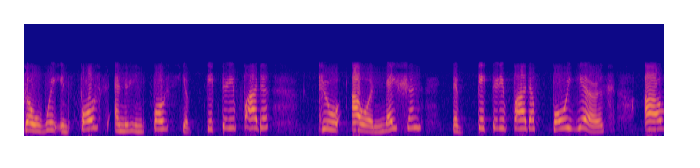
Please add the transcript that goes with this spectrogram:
So we enforce and reinforce your victory, Father, to our nation, the victory, Father, for years of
